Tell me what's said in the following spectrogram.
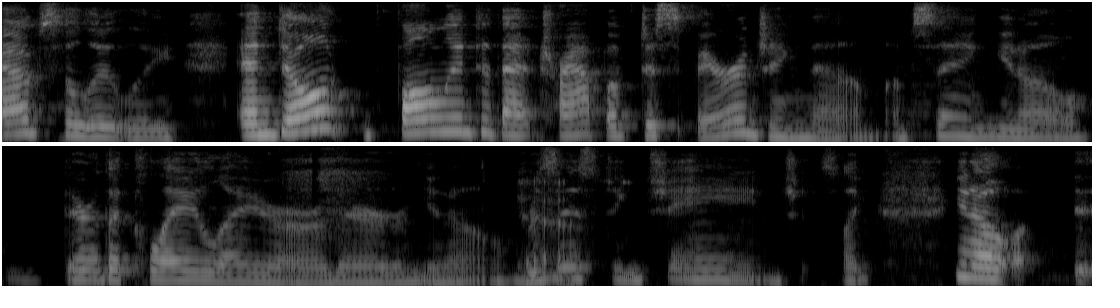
Absolutely. And don't fall into that trap of disparaging them. I'm saying, you know, they're the clay layer, they're, you know, Yeah. resisting change. It's like, you know, eh,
